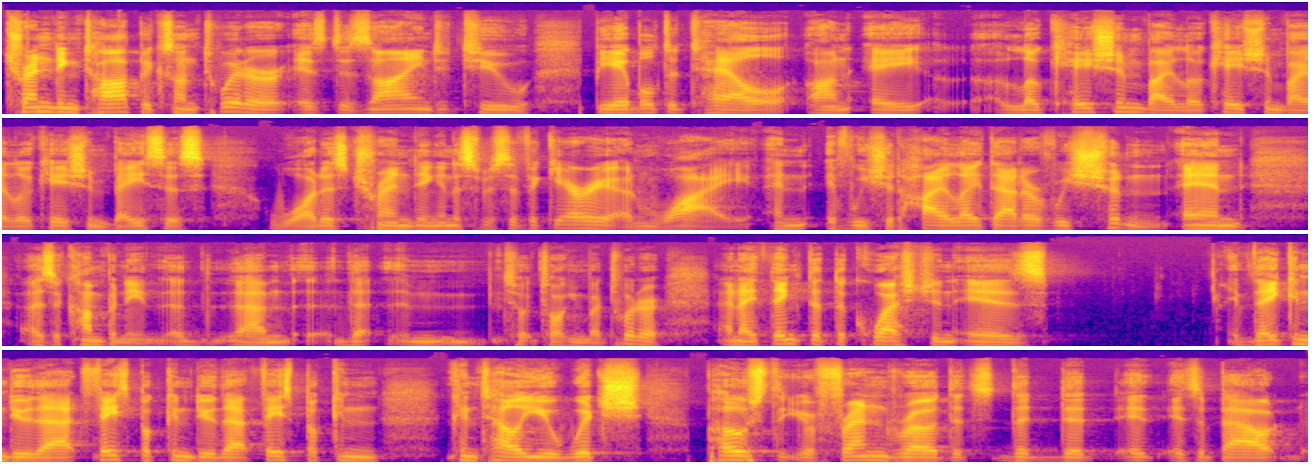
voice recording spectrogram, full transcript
trending topics on Twitter is designed to be able to tell on a location by location by location basis what is trending in a specific area and why, and if we should highlight that or if we shouldn't. And as a company, um, that, um, talking about Twitter, and I think that the question is if they can do that, Facebook can do that. Facebook can can tell you which post that your friend wrote that's that that is about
